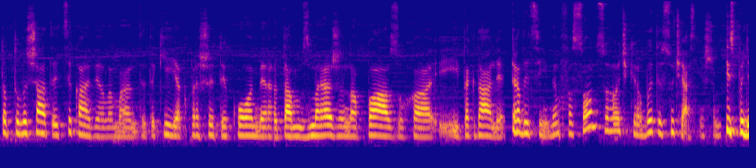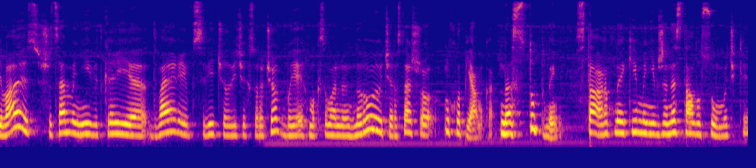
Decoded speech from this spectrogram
Тобто лишати цікаві елементи, такі як пришитий комір, там змережена пазуха і так далі. Традиційним фасон сорочки робити сучаснішим. І сподіваюсь, що це мені відкриє двері в світ чоловічих сорочок, бо я їх максимально ігнорую через те, що ну хлоп'янка. Наступний старт, на який мені вже не стало сумочки.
